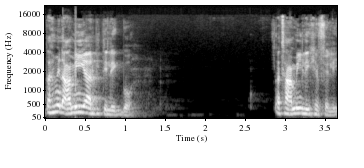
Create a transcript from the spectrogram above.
তাহমিন, আমি আরবিতে লিখব। আচ্ছা আমি লিখে ফেলি।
